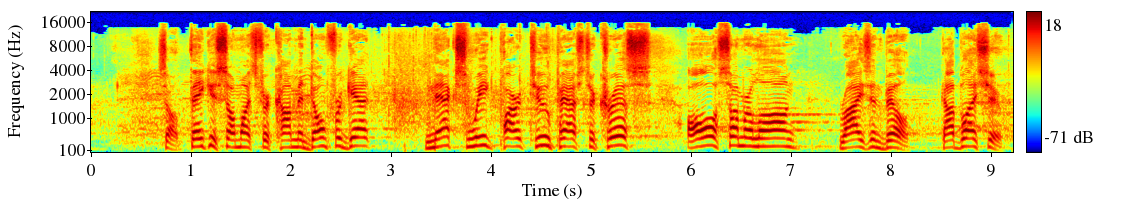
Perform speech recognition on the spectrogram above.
So thank you so much for coming. Don't forget, next week, part two, Pastor Chris, all summer long, rise and build. God bless you.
